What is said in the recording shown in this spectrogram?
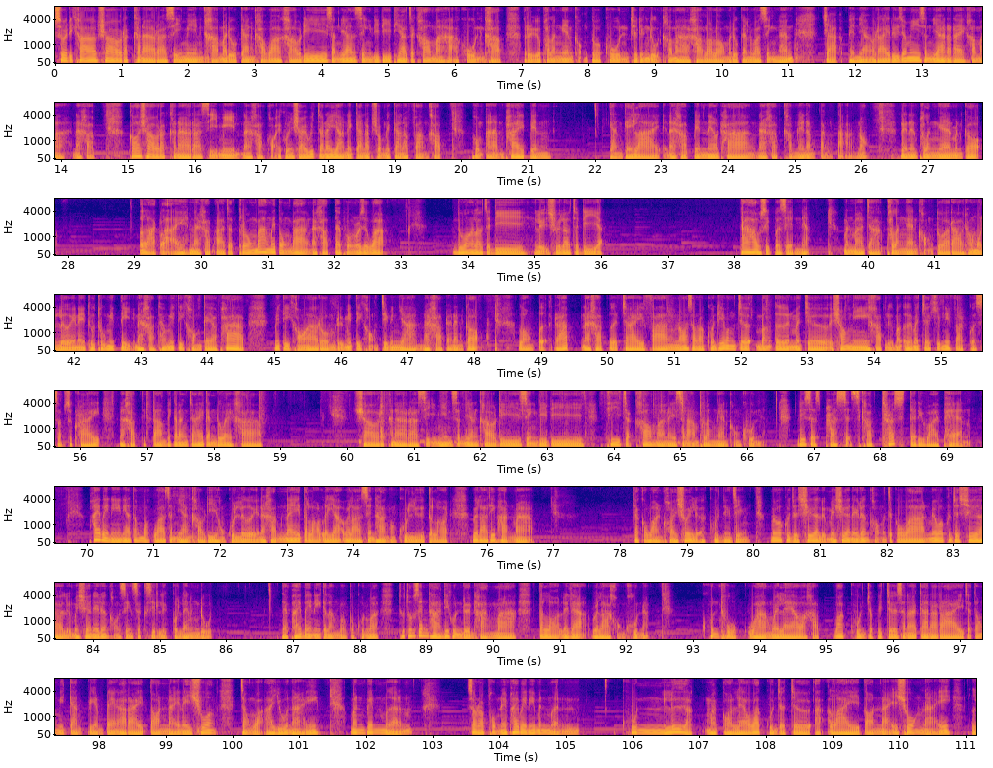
สวัสดีครับ ชาวลัคนาราศีมีนครับ มาดูกันครับว่าข่าวดีสัญญาณสิ่งดีๆ ที่อาจจะเข้ามาหาคุณครับ หรือพลังเงินของตัวคุณจะดึงดูดเข้ามาครับ เราลองมาดูกันว่าสิ่งนั้นจะเป็นอย่างไรหรือจะมีสัญญาณอะไรเข้ามานะครับ ก็ชาวลัคนาราศีมีนนะครับ ขอให้คุณใช้วิจารณญาณในการรับชมในการรับฟังครับ ผมอ่านไพ่เป็นการไกด์ไลน์นะครับ เป็นแนวทางนะครับคำแนะนำต่างๆเนาะดังนั้นพลังงานมันก็ หลากหลายนะครับ อาจจะตรงบ้างไม่ตรงบ้างนะครับ แต่ผมรู้สึกว่า ดวงเราจะดีหรือชีวิตเราจะดีอะ90%เนี่ยมันมาจากพลังงานของตัวเราทั้งหมดเลยในทุกๆมิตินะครับ ทั้งมิติของกายภาพ มิติของอารมณ์ หรือมิติของจิตวิญญาณนะครับ ดังนั้นก็ลองเปิดรับนะครับ เปิดใจฟังเนาะสำหรับคนที่บังเจอบังเอิญมาเจอช่องนี้ครับ หรือบังเอิญมาเจอคลิปนี้ฝากกด subscribe นะครับ ติดตามเป็นกำลังใจให้กันด้วยครับ ชาวลัคนาราศีมีนสัญญาณข่าวดีสิ่งดีๆ ที่จะเข้ามาในสนามพลังงานของคุณ This is process ครับ trust the divine plan ไพ่ใบนี้เนี่ยต้องบอกว่าสัญญาณข่าวดีของคุณเลยนะครับ ในตลอดระยะเวลาเส้นทางของคุณหรือตลอดเวลาที่ผ่านมาจักรวาลคอยช่วยเหลือคุณจริง ๆ ไม่ว่าคุณจะเชื่อหรือไม่เชื่อในเรื่องของจักรวาล ไม่ว่าคุณจะเชื่อหรือไม่เชื่อในเรื่องของสิ่งศักดิ์สิทธิ์หรือกฎแรงดึงดูด แต่ไพ่ใบนี้กำลังบอกกับคุณว่า ทุกๆ เส้นทางที่คุณเดินทางมาตลอดระยะเวลาของคุณอะคุณถูกวางไว้แล้วอะครับ ว่าคุณจะไปเจอสถานการณ์อะไร จะต้องมีการเปลี่ยนแปลงอะไรตอนไหนในช่วงจังหวะอายุไหน มันเป็นเหมือนสำหรับผมในไพ่ใบนี้มันเหมือนคุณเลือกมาก่อนแล้วว่าคุณจะเจออะไรตอนไหนช่วงไหน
